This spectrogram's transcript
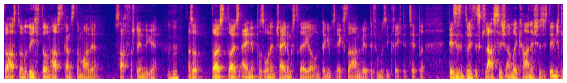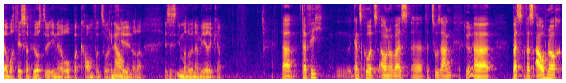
da hast du einen Richter und hast ganz normale Sachverständige. Mhm. Also da ist, da ist eine Person Entscheidungsträger und da gibt es extra Anwälte für Musikrecht etc. Das ist natürlich das klassisch amerikanische System. Ich glaube auch deshalb hörst du in Europa kaum von solchen Genau. Fällen, oder? Es ist immer nur in Amerika. Äh, darf ich ganz kurz auch noch was äh, dazu sagen? Natürlich. Äh, was, was auch noch,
